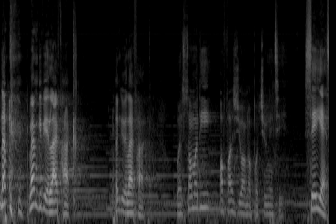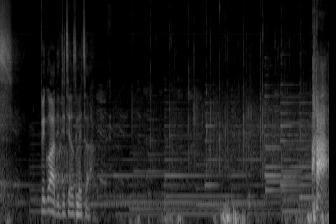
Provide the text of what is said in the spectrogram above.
Let me, let me give you a life hack. Let me give you a life hack. When somebody offers you an opportunity, say yes. Figure out the details later. Ha!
